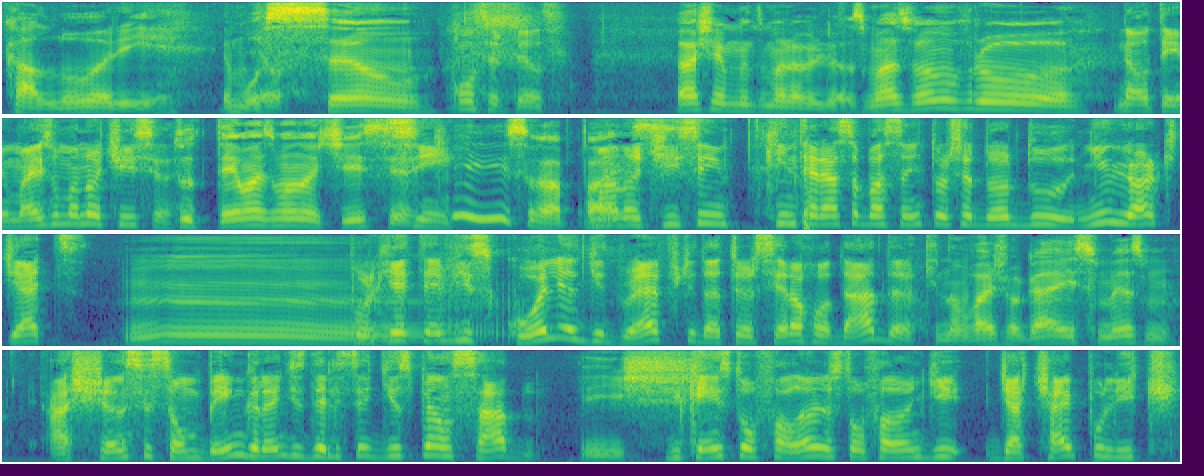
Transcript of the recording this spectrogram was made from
calor e emoção. Com certeza. Eu achei muito maravilhoso. Mas vamos pro. Não, tenho mais uma notícia. Tu tem mais uma notícia? Sim. Que isso, rapaz? Uma notícia que interessa bastante o torcedor do New York Jets. Hum... Porque teve escolha de draft da terceira rodada, Que não vai jogar, é isso mesmo? as chances são bem grandes dele ser dispensado. Ixi. De quem estou falando? Estou falando de, de Achai Pulit,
